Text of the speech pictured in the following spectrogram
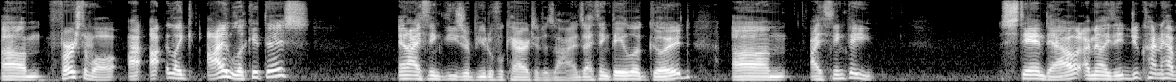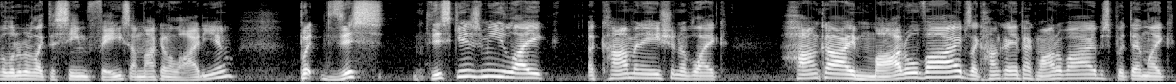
um, first of all, I, I like I look at this, and I think these are beautiful character designs. I think they look good. Um, I think they stand out. I mean, like they do kind of have a little bit of like the same face. I'm not gonna lie to you, but this this gives me like a combination of like Honkai model vibes, like Honkai Impact model vibes, but then like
